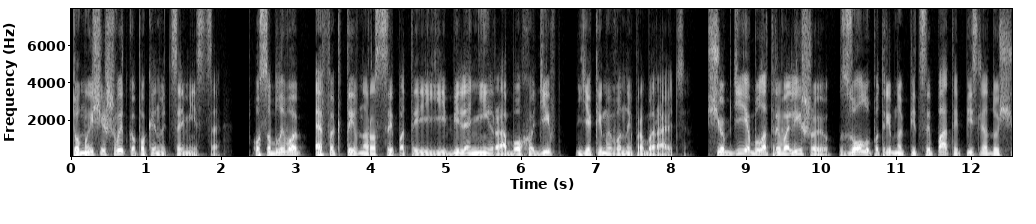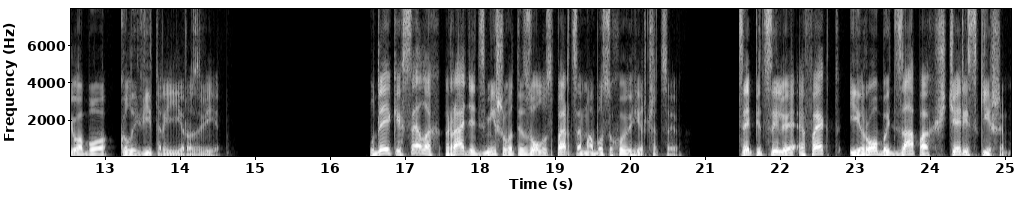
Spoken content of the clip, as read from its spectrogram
то миші швидко покинуть це місце. Особливо ефективно розсипати її біля ніра або ходів, якими вони пробираються. Щоб дія була тривалішою, золу потрібно підсипати після дощу або коли вітер її розвіє. У деяких селах радять змішувати золу з перцем або сухою гірчицею. Це підсилює ефект і робить запах ще різкішим.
